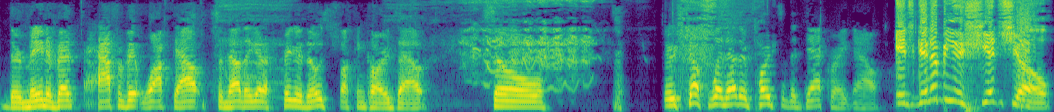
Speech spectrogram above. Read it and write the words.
their main event, half of it walked out, so now they got to figure those fucking cards out. So they're shuffling other parts of the deck right now. It's gonna be a shit show.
